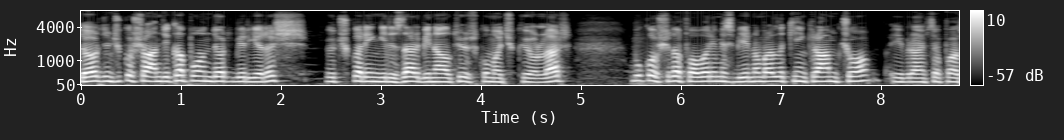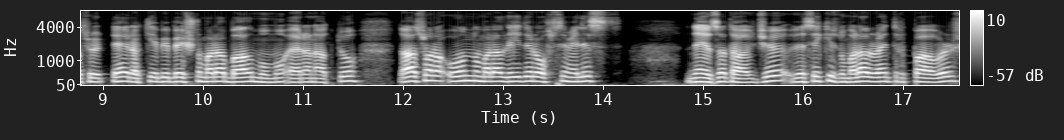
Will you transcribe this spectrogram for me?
Dördüncü koşu handikap 14 bir yarış. 3 kar İngilizler 1600 kuma çıkıyorlar. Bu koşuda favorimiz 1 numaralı King Ramcho İbrahim Sefa Söğüt'le. Rakibi 5 numara Bal Mumu Eren Aktu. Daha sonra 10 numara Leader of Simelis Nevzat Avcı ve 8 numara Renter Power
